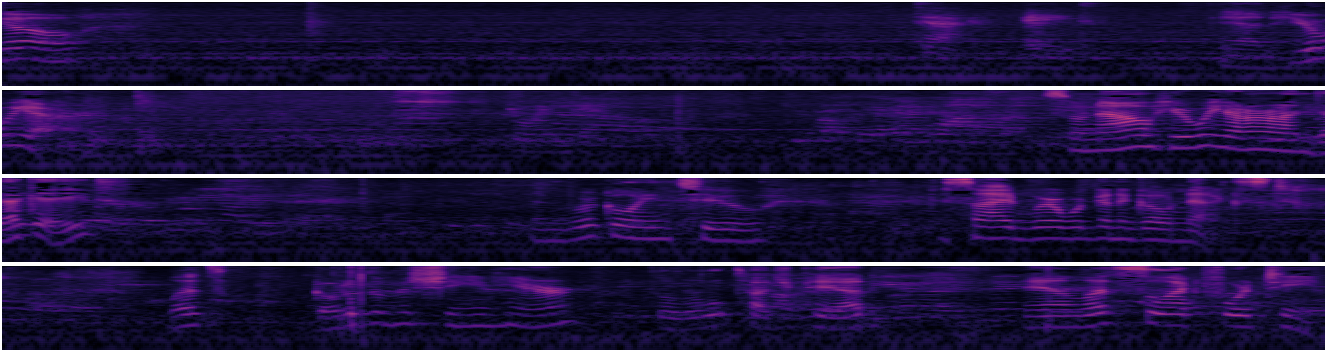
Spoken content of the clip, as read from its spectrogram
Go. Deck eight. And here we are. So now here we are on deck eight. And we're going to decide where we're gonna go next. Let's go to the machine here, the little touchpad, and let's select 14.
